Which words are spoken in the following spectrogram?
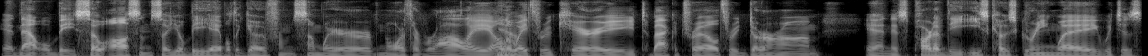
and that will be so awesome. So you'll be able to go from somewhere north of Raleigh all yeah. the way through Cary, Tobacco Trail through Durham, and it's part of the East Coast Greenway, which is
